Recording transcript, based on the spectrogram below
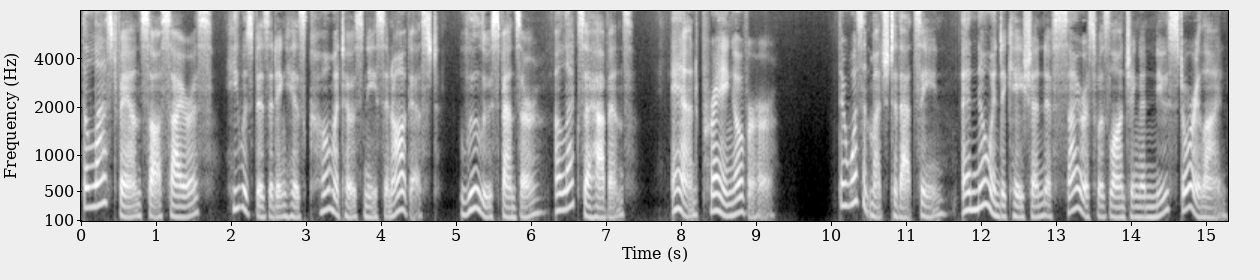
The last fan saw Cyrus, he was visiting his comatose niece in August, Lulu Spencer, Alexa Havins, and praying over her. There wasn't much to that scene, and no indication if Cyrus was launching a new storyline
